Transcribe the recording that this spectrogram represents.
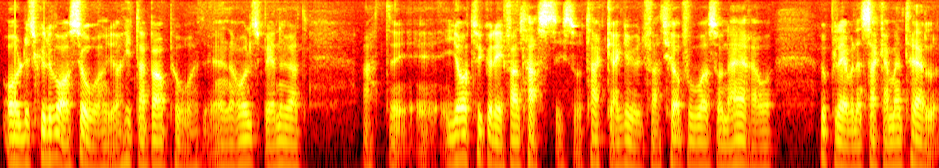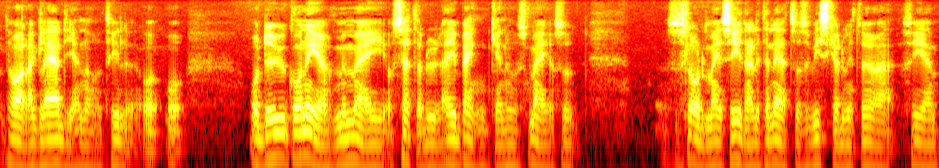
Och det skulle vara så, jag hittar bara på en rollspel nu, att, att eh, jag tycker det är fantastiskt och tackar Gud för att jag får vara så nära och uppleva den sakramentala glädjen. Och, till, och, och, och du går ner med mig och sätter du dig i bänken hos mig och så, så slår du mig i sidan lite nätt och så viskar du mitt öra. Så igen,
